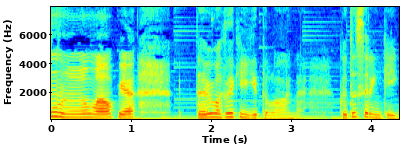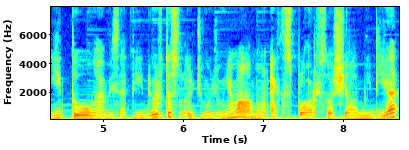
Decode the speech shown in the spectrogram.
Maaf ya. Tapi maksudnya kayak gitu loh. Nah gue tuh sering kayak gitu nggak bisa tidur terus ujung-ujungnya malah mengeksplor sosial media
